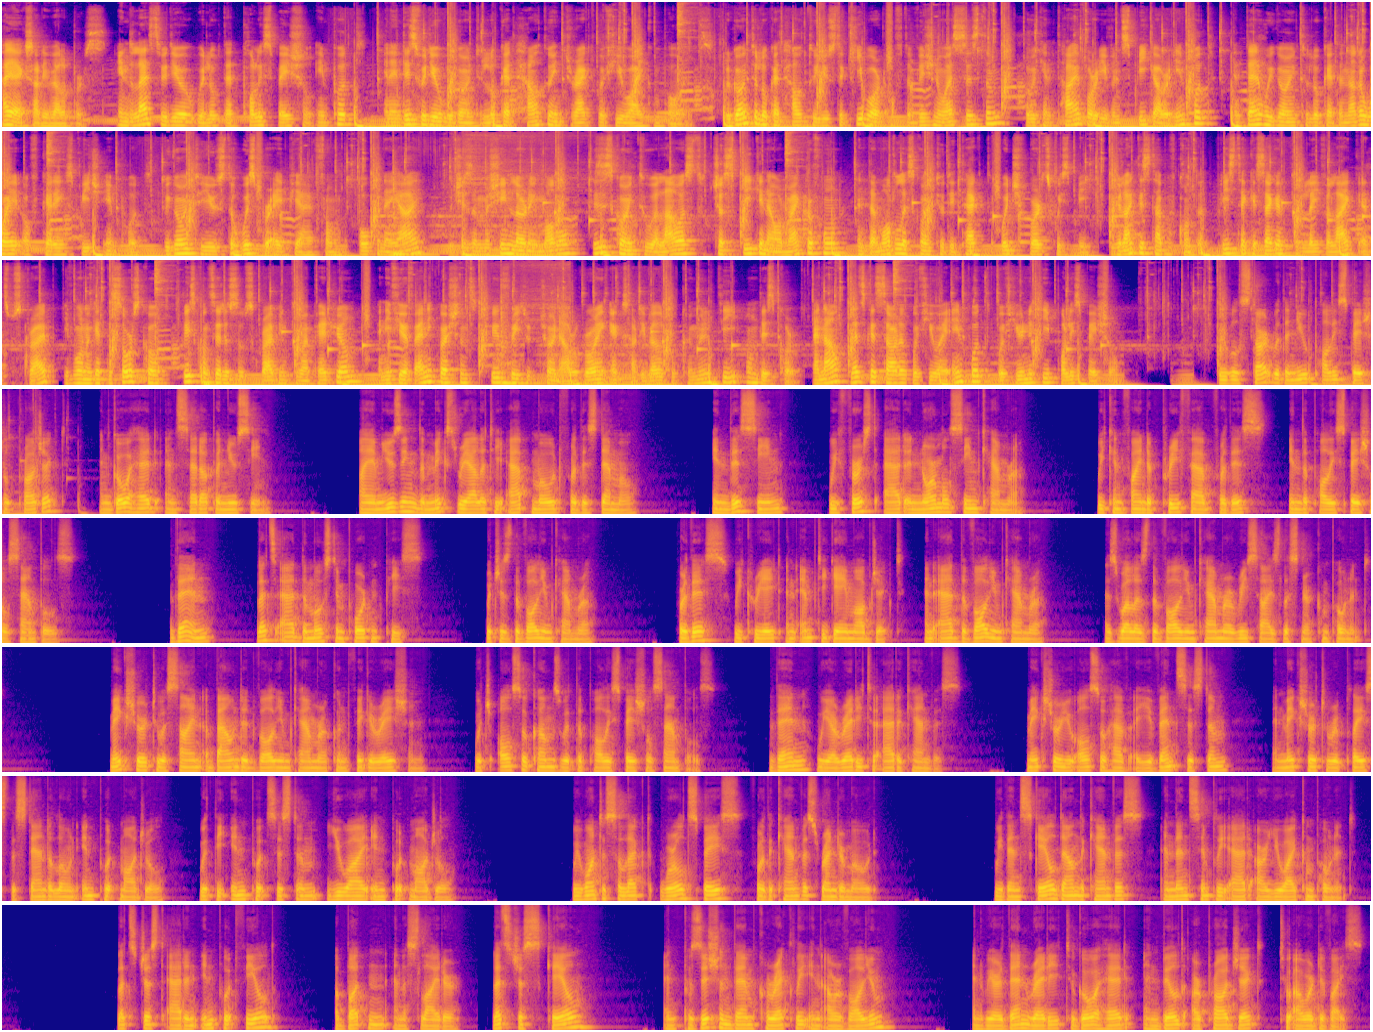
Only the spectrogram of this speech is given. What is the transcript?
Hi XR developers. In the last video we looked at polyspatial input and in this video we're going to look at how to interact with UI components. We're going to look at how to use the keyboard of the Vision OS system so we can type or even speak our input and then we're going to look at another way of getting speech input. We're going to use the Whisper API from OpenAI which is a machine learning model. This is going to allow us to just speak in our microphone and the model is going to detect which words we speak. If you like this type of content please take a second to leave a like and subscribe. If you want to get the source code please consider subscribing subscribing to my Patreon. And if you have any questions, feel free to join our growing XR developer community on Discord. And now let's get started with UI input with Unity Polyspatial. We will start with a new Polyspatial project and go ahead and set up a new scene. I am using the mixed reality app mode for this demo. In this scene, we first add a normal scene camera. We can find a prefab for this in the polyspatial samples. Then, let's add the most important piece, which is the volume camera. For this, we create an empty game object and add the volume camera, as well as the volume camera resize listener component. Make sure to assign a bounded volume camera configuration, which also comes with the polyspatial samples. Then we are ready to add a canvas. Make sure you also have a event system and make sure to replace the standalone input module with the input system UI input module we want to select World Space for the canvas render mode. We then scale down the canvas and then simply add our UI component. Let's just add an input field, a button, and a slider. Let's just scale and position them correctly in our volume, and we are then ready to go ahead and build our project to our device.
